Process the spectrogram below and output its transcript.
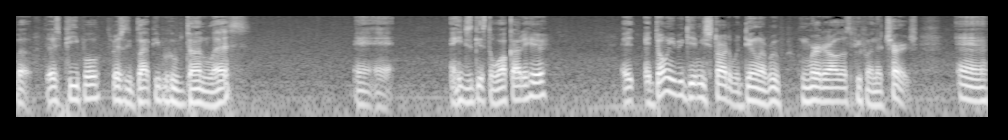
But there's people, especially black people, who've done less. And, and, and he just gets to walk out of here. It, it don't even get me started with Dylann Roof, who murdered all those people in the church. And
